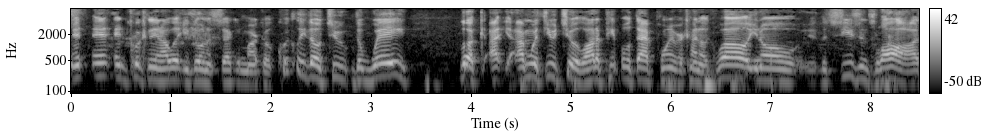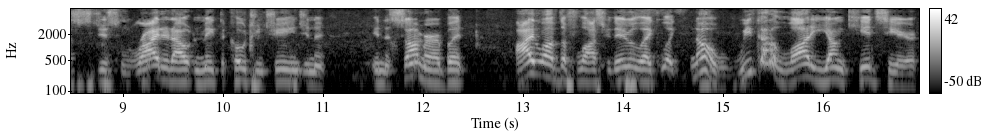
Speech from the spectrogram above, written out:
And, and, and quickly, and I'll let you go in a second, Marco. Quickly though, too, the way look, I, am with you too. A lot of people at that point were kind of like, well, you know, the season's lost, just ride it out and make the coaching change in the in the summer. But I love the philosophy. They were like, like, no, we've got a lot of young kids here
